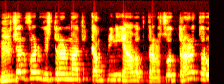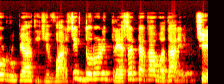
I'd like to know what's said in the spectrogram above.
મ્યુચ્યુઅલ ફંડ વિસ્તરણમાંથી કંપનીની આવક ત્રણસો ત્રણ કરોડ રૂપિયાથી છે. વાર્ષિક ધોરણે ત્રેસઠ ટકા વધારે છે.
